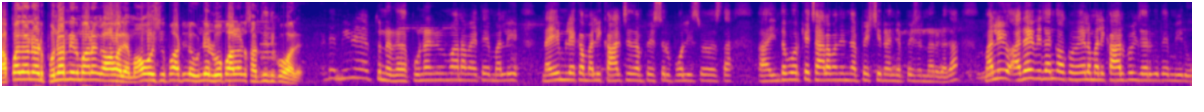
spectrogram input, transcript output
తప్పదన్నాడు. పునర్నిర్మాణం కావాలి. మావోయిస్టు పార్టీలో ఉండే లోపాలను సరిదిద్దుకోవాలి. అంటే మీరే చెప్తున్నారు కదా పునర్నిర్మాణం అయితే మళ్ళీ నయం లేక మళ్ళీ కాల్చి చంపేస్తారు పోలీస్ వ్యవస్థ. ఇంతవరకే చాలా మందిని చంపేసారు అని చెప్పేసి అన్నారు కదా. మళ్ళీ అదే విధంగా ఒకవేళ మళ్ళీ కాల్పులు జరిగితే మీరు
